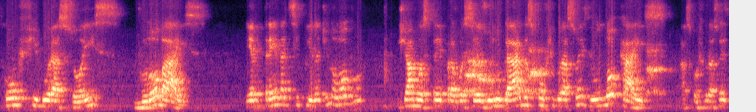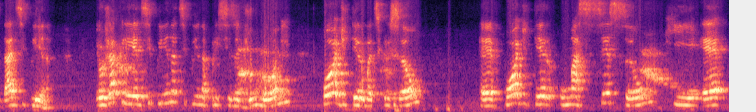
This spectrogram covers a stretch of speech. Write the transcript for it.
configurações globais. Entrei na disciplina de novo, já mostrei para vocês o lugar das configurações locais, as configurações da disciplina. Eu já criei a disciplina, a disciplina precisa de um nome, pode ter uma descrição, é, pode ter uma sessão que é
